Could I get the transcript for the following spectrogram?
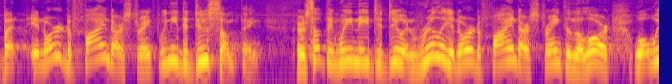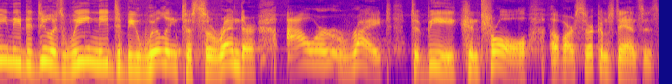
But in order to find our strength, we need to do something. There's something we need to do. And really, in order to find our strength in the Lord, what we need to do is we need to be willing to surrender our right to be control of our circumstances.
